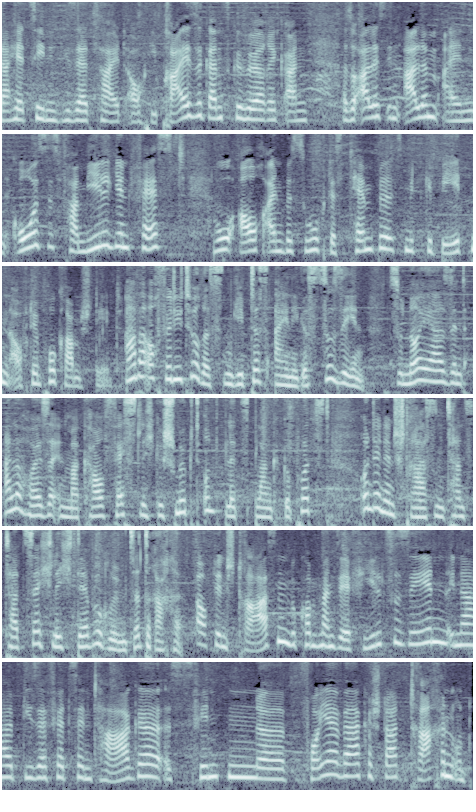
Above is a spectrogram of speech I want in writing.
Daher ziehen in dieser Zeit auch die Preise ganz gehörig an. Also alles in allem ein großes Familienfest, wo auch ein Besuch des Tempels mit Gebeten auf dem Programm steht. Aber auch für die Touristen gibt es einiges zu sehen. Zu Neujahr sind alle Häuser in Macau festlich geschmückt und blitzblank geputzt und in den Straßen tanzt tatsächlich der berühmte Drache. Auf den Straßen bekommt man sehr viel zu sehen innerhalb dieser 14 Tage. Es finden äh, Feuerwerke statt, Drachen und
